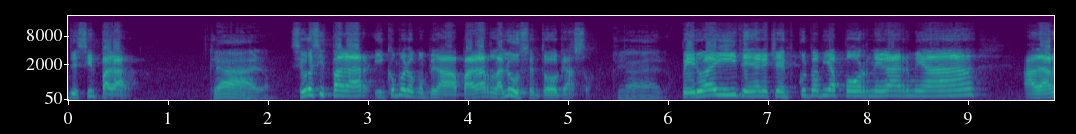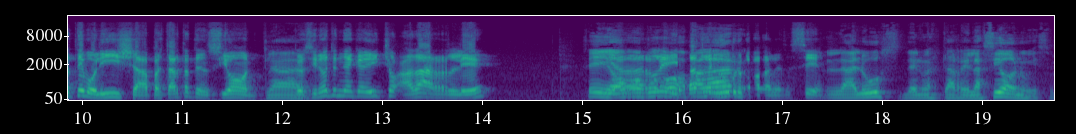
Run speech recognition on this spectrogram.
decir pagar. Claro, Si vos decís pagar, ¿y cómo lo completaba? Pagar la luz en todo caso. claro. Pero ahí tenía que echar culpa mía por negarme a, a darte bolilla, a prestarte atención. Claro. Pero si no, tendría que haber dicho a darle. Sí, Y o, a darle, o y darle duro. Sí. la luz de nuestra relación hubiese.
